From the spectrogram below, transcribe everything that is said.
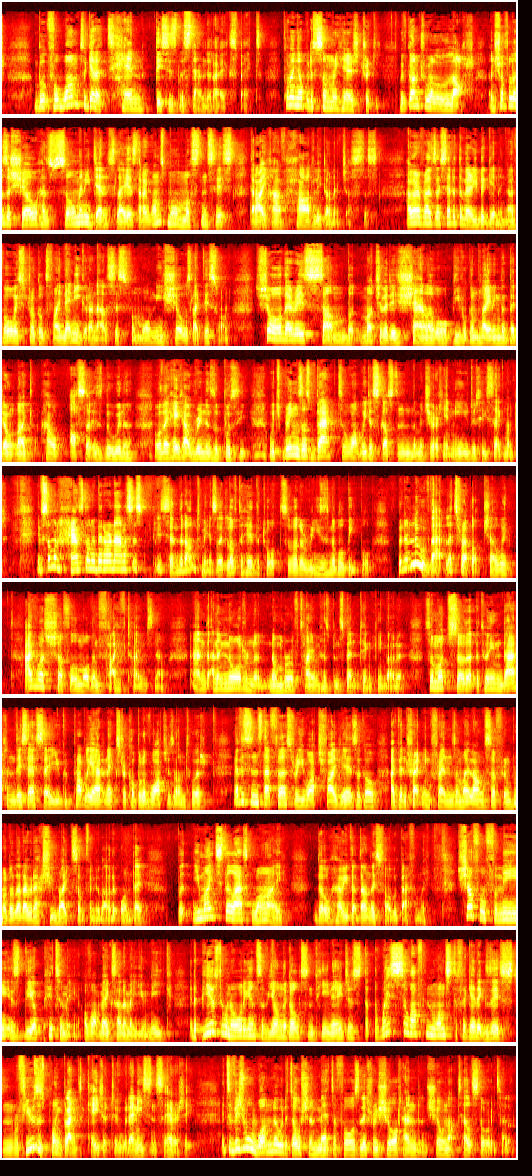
But for one to get a 10, this is the standard I expect. Coming up with a summary here is tricky. We've gone through a lot, and Shuffle as a show has so many dense layers that I once more must insist that I have hardly done it justice. However, as I said at the very beginning, I've always struggled to find any good analysis for more niche shows like this one. Sure, there is some, but much of it is shallow or people complaining that they don't like how Asa is the winner, or they hate how Rin is a pussy, which brings us back to what we discussed in the maturity and nudity segment. If someone has done a better analysis, please send it on to me, as I'd love to hear the thoughts of other reasonable people. But in lieu of that, let's wrap up, shall we? I've watched Shuffle more than five times now, and an inordinate number of time has been spent thinking about it. So much so that between that and this essay, you could probably add an extra couple of watches onto it. Ever since that first rewatch five years ago, I've been threatening friends and my long suffering brother that I would actually write something about it one day. But you might still ask why though how you got down this far would baffle me. Shuffle for me is the epitome of what makes anime unique. It appeals to an audience of young adults and teenagers that the West so often wants to forget exist and refuses point blank to cater to with any sincerity. It's a visual wonder with its ocean of metaphors, literary shorthand, and show not tell storytelling.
